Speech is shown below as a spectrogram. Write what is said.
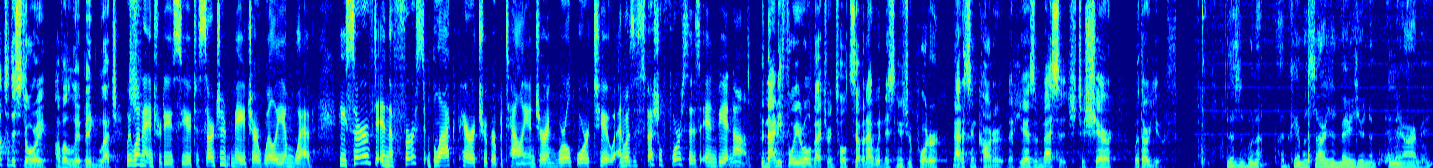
to the story of a living legend. We want to introduce you to Sergeant Major William Webb. He served in the 1st Black Paratrooper Battalion during World War II and was a Special Forces in Vietnam. The 94 year old veteran told 7 Eyewitness News reporter Madison Carter that he has a message to share with our youth. This is when I became a sergeant major in the, in the Army.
